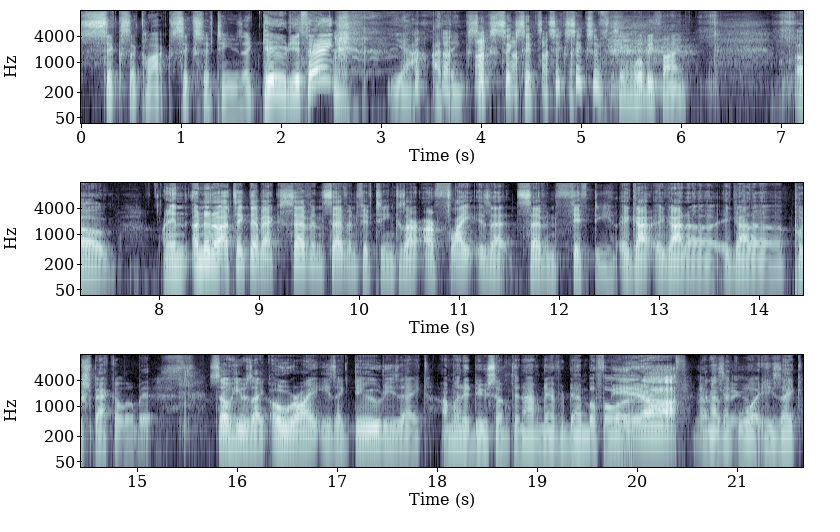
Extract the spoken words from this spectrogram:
Six o'clock, six fifteen. He's like, dude, you think? yeah, I think six six. Six six fifteen. We'll be fine. Um, And oh, no, no, I take that back. Seven seven fifteen because our, our flight is at seven fifty. It got it got uh it got uh pushed back a little bit. So he was like, "Oh right." He's like, "Dude," he's like, "I'm gonna do something I've never done before." get it off. No, and I was like. "What?" He's like,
